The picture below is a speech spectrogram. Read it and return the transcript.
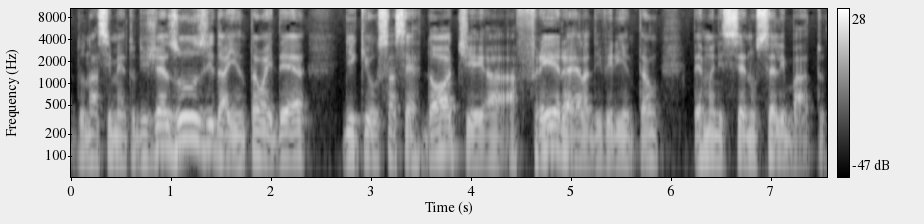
do nascimento de Jesus, e daí então a ideia de que o sacerdote, a, a, freira, ela deveria então permanecer no celibato.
